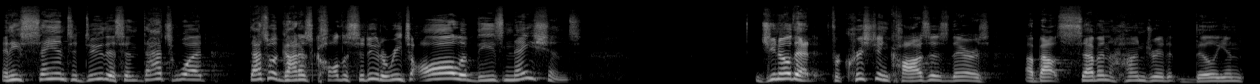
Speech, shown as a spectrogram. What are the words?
And he's saying to do this, and that's what that's what God has called us to do, to reach all of these nations. Do you know that for Christian causes, there's about $700 billion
